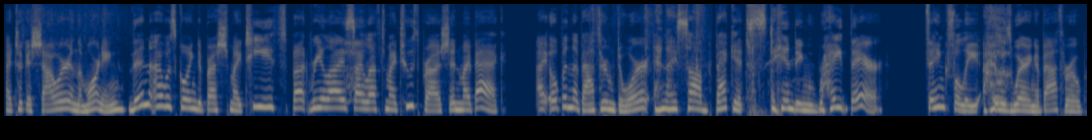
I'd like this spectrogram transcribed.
I took a shower in the morning, then I was going to brush my teeth, but realized I left my toothbrush in my bag. I opened the bathroom door and I saw Beckett standing right there. Thankfully, I was wearing a bathrobe.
